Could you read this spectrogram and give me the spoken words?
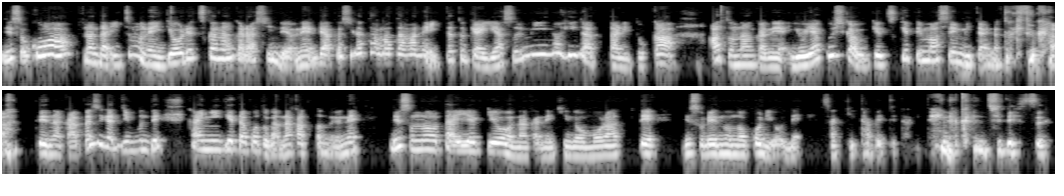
で、そこは、なんだ、いつもね、行列かなんからしいんだよね。で、私がたまたまね、行った時は休みの日だったりとか、あとなんかね、予約しか受け付けてませんみたいな時とか あって、なんか私が自分で買いに行けたことがなかったのよね。で、そのたい焼きをなんかね、昨日もらって、で、それの残りをね、さっき食べてたみたいな感じです。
